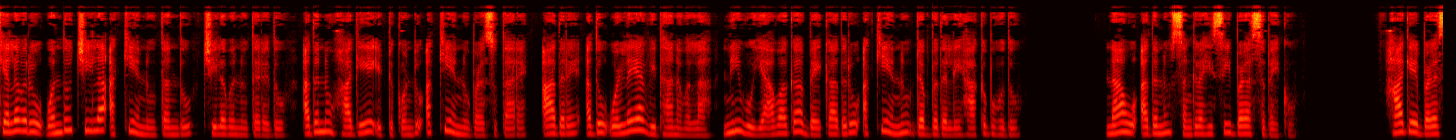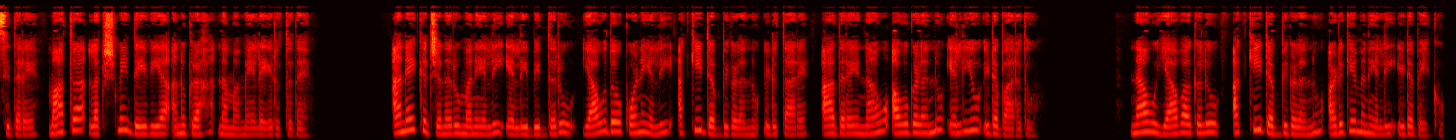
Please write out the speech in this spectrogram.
ಕೆಲವರು ಒಂದು ಚೀಲ ಅಕ್ಕಿಯನ್ನು ತಂದು ಚೀಲವನ್ನು ತೆರೆದು ಅದನ್ನು ಹಾಗೆಯೇ ಇಟ್ಟುಕೊಂಡು ಅಕ್ಕಿಯನ್ನು ಬಳಸುತ್ತಾರೆ. ಆದರೆ ಅದು ಒಳ್ಳೆಯ ವಿಧಾನವಲ್ಲ. ನೀವು ಯಾವಾಗ ಬೇಕಾದರೂ ಅಕ್ಕಿಯನ್ನು ಡಬ್ಬದಲ್ಲಿ ಹಾಕಬಹುದು. ನಾವು ಅದನ್ನು ಸಂಗ್ರಹಿಸಿ ಬಳಸಬೇಕು. ಹಾಗೆ ಬಳಸಿದರೆ ಮಾತ್ರ ಲಕ್ಷ್ಮೀ ದೇವಿಯ ಅನುಗ್ರಹ ನಮ್ಮ ಮೇಲೆ ಇರುತ್ತದೆ. ಅನೇಕ ಜನರು ಮನೆಯಲ್ಲಿ ಎಲ್ಲಿ ಬಿದ್ದರೂ ಯಾವುದೋ ಕೋಣೆಯಲ್ಲಿ ಅಕ್ಕಿ ಡಬ್ಬಿಗಳನ್ನು ಇಡುತ್ತಾರೆ, ಆದರೆ ನಾವು ಅವುಗಳನ್ನು ಎಲ್ಲಿಯೂ ಇಡಬಾರದು. ನಾವು ಯಾವಾಗಲೂ ಅಕ್ಕಿ ಡಬ್ಬಿಗಳನ್ನು ಅಡುಗೆ ಮನೆಯಲ್ಲಿ ಇಡಬೇಕು.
